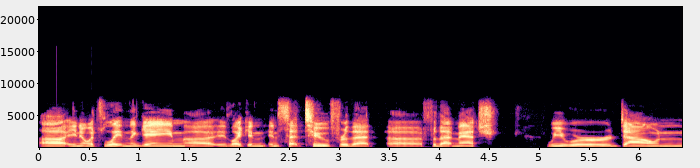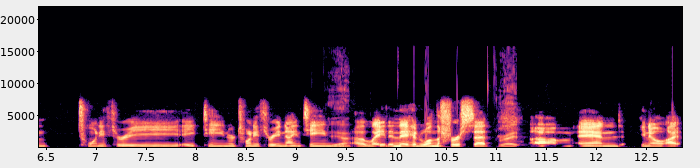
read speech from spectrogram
uh, you know, it's late in the game. Uh, it, like in, in set two for that uh, for that match, we were down 23-18 or 23-19 Yeah. uh, late, and they had won the first set. Right. Um, and you know, I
